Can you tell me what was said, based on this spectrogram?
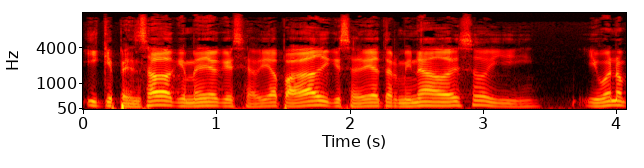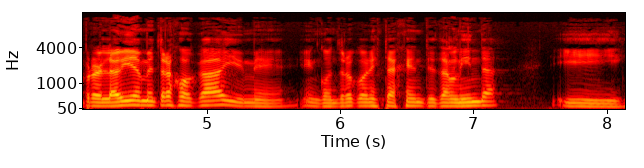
y que pensaba que medio que se había apagado y que se había terminado eso y, y bueno, pero la vida me trajo acá y me encontró con esta gente tan linda y,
